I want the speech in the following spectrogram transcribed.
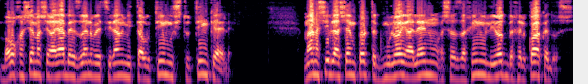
ברוך השם אשר היה בעזרנו והצילנו מטעותים ושטותים כאלה. מה נשיב להשם כל תגמולוי עלינו, אשר זכינו להיות בחלקו הקדוש.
